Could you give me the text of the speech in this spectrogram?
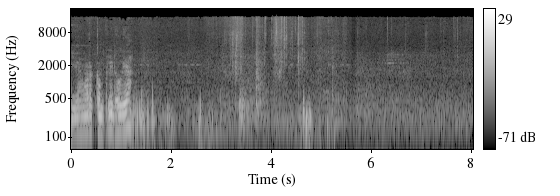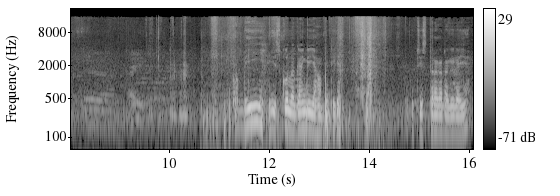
ये हमारा कंप्लीट हो गया। अभी इसको लगाएँगे यहाँ पे, ठीक है? तो कुछ इस तरह का लगेगा ये।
